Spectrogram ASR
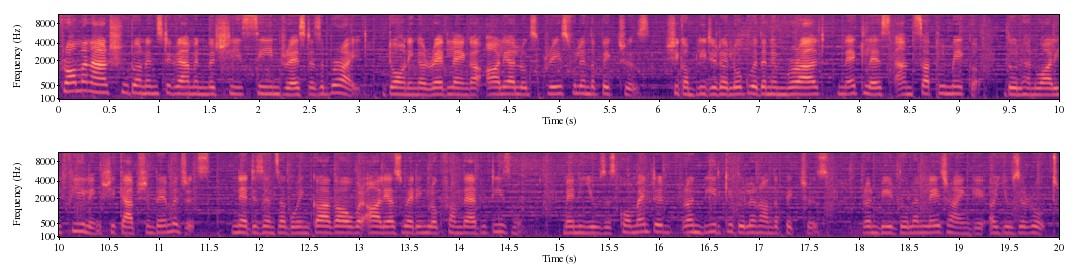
from an ad shoot on Instagram in which she is seen dressed as a bride. Donning a red lehenga, Alia looks graceful in the pictures. She completed her look with an emerald necklace and subtle makeup. Dulhan wali feeling, she captioned the images. Netizens are going gaga over Alia's wedding look from the advertisement. Many users commented Ranbir ki dulhan on the pictures. Ranbir dulhan le jayenge, a user wrote.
